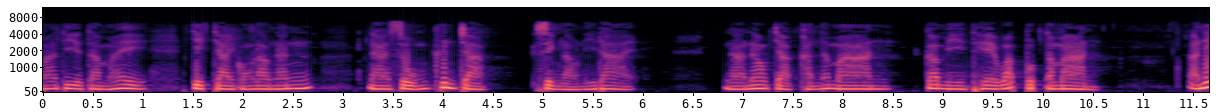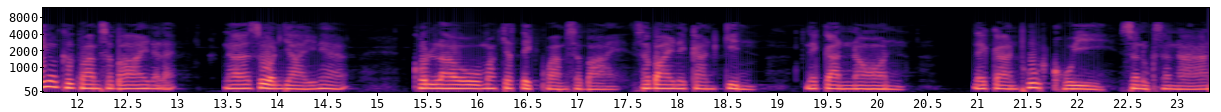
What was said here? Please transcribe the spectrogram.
มารถที่จะทำให้จิตใจของเรานั้นนะสูงขึ้นจากสิ่งเหล่านี้ได้นะนอกจากขันธมารก็มีเทวปุตตมาร อันนี้ก็คือความสบายนั่นแหละนะส่วนใหญ่เนี่ย คนเรามักจะติดความสบาย สบายในการกิน ในการนอน ในการพูดคุย สนุกสนาน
